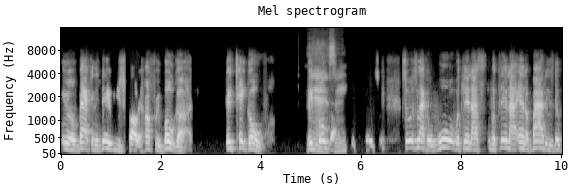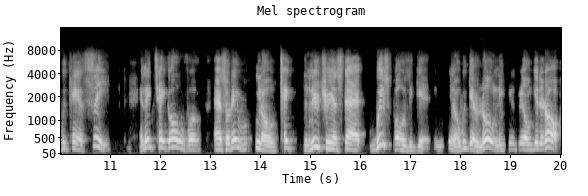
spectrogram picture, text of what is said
you know, back in the day, we used to call it Humphrey Bogart. They take over. They Yeah, Bogart see? So it's like a war within us, within our inner bodies that we can't see, and they take over. And so they, you know, take the nutrients that we're supposed to get. You know, we get a little nutrients, we don't get it all.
